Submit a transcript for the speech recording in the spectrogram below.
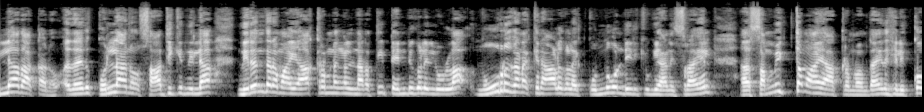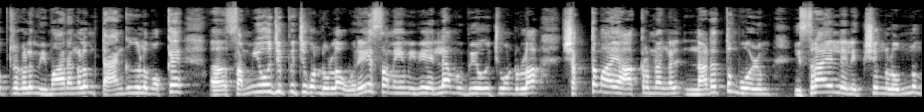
ഇല്ലാതാക്കാനോ അതായത് കൊല്ലാനോ സാധിക്കുന്നില്ല. നിരന്തരമായി ആക്രമണങ്ങൾ നടത്തി ടെന്റുകളിലുള്ള നൂറുകണക്കിന് ആളുകളെ കൊന്നുകൊണ്ടിരിക്കുകയാണ് ഇസ്രായേൽ. സംയുക്തമായ ആക്രമണം അതായത് ഹെലികോപ്റ്ററുകളും വിമാനങ്ങളും ടാങ്കുകളും ഒക്കെ സംയോജിപ്പിച്ചുകൊണ്ടുള്ള ഒരേ സമയം ഇവയെല്ലാം ഉപയോഗിച്ചുകൊണ്ടുള്ള ശക്തമായ ആക്രമണങ്ങൾ നടത്തുമ്പോഴും ഇസ്രായേലിന്റെ ലക്ഷ്യങ്ങളൊന്നും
